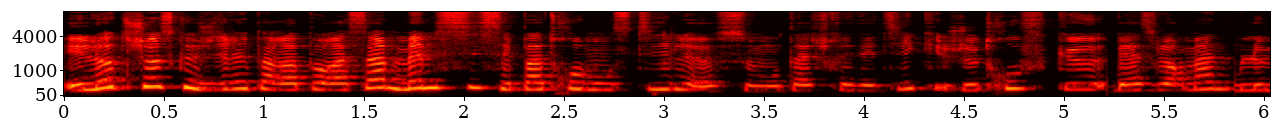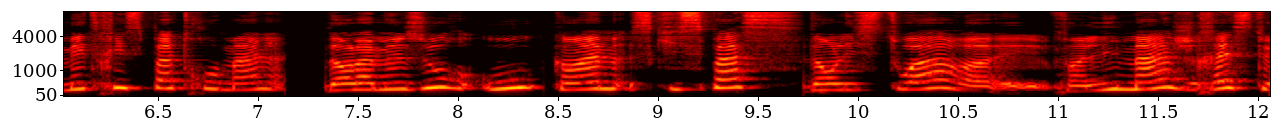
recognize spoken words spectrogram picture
Et l'autre chose que je dirais par rapport à ça, même si c'est pas trop mon style, euh, ce montage frénétique, je trouve que Baz Luhrmann le maîtrise pas trop mal, dans la mesure où, quand même, ce qui se passe dans l'histoire, euh, enfin l'image reste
